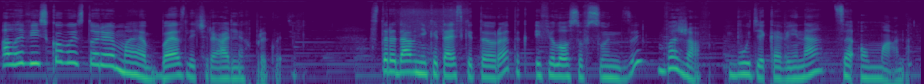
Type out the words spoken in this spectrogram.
Але військова історія має безліч реальних прикладів. Стародавній китайський теоретик і філософ Сунь Цзи вважав, будь-яка війна це омана.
